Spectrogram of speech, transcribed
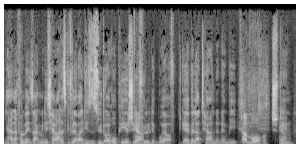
ja, darf man sagen, mediterranes Gefühl, aber halt dieses südeuropäische ja. Gefühl, wo ja oft gelbe Laternen dann irgendwie Amore, stehen. Ja.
